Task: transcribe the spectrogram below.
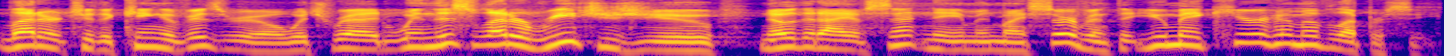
letter to the king of Israel, which read, When this letter reaches you, know that I have sent Naaman, my servant, that you may cure him of leprosy.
